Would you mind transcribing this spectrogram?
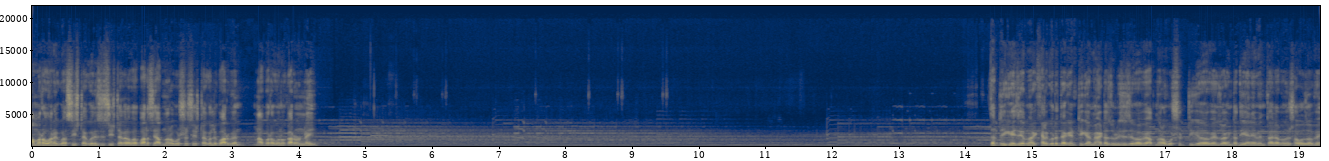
আমরাও অনেকবার চেষ্টা করেছি, চেষ্টা করার পর পারছি। আপনারা অবশ্যই চেষ্টা করলে পারবেন, না পারার কোনো কারণ নেই। তা ঠিক আছে, আপনারা খেয়াল করে দেখেন, ঠিক আমি হাইটা জুড়েছি যেভাবে, আপনারা অবশ্যই ঠিক এভাবে জয়েন্টটা দিয়ে নেবেন, তাহলে আপনাদের সহজ হবে।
